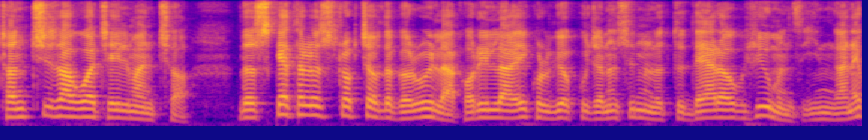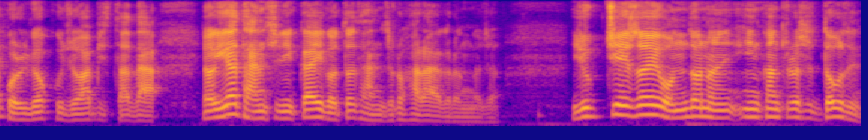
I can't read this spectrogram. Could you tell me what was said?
전치사고가 제일 많죠. The skeletal structure of the gorilla. 고릴라의 골격 구조는 similar to that of humans. 인간의 골격 구조와 비슷하다. 여기가 단수니까 이것도 단수로 하라 그런 거죠. 육지에서의 온도는 in contrast those.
